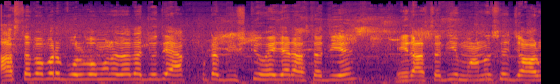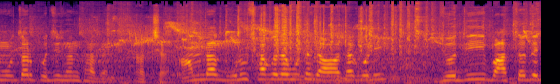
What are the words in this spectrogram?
রাস্তার ব্যাপারে বলব মানে দাদা যদি এক ফুটা বৃষ্টি হয়ে যায় রাস্তা দিয়ে এই রাস্তা দিয়ে মানুষের যাওয়ার মতো আর পজিশন থাকে না। আচ্ছা। আমরা গরু ছাগলের মতো যাওয়া আসা করি। যদি বাচ্চাদের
